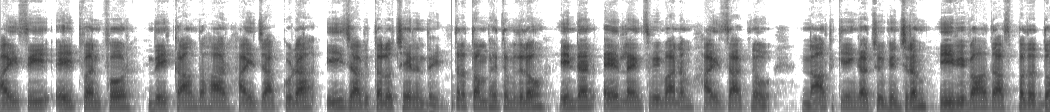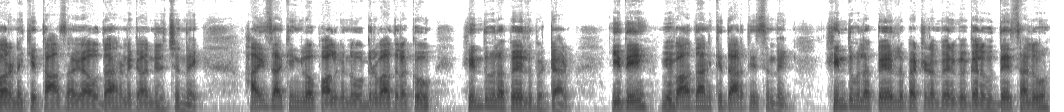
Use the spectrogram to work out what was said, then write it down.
IC eight one four the Kandahar hijack కూడా ఈ జాబితాలో చేరింది. పంతొమ్మిది తొంభై తొమ్మిదిలో ఇండియన్ ఎయిర్లైన్స్ విమానం హైజాక్ను నాటకీయంగా చూపించడం ఈ వివాదాస్పద ధోరణికి తాజాగా ఉదాహరణగా నిలిచింది. హైజాకింగ్లో పాల్గొన్న ఉగ్రవాదులకు హిందువుల పేర్లు పెట్టారు. ఇది వివాదానికి దారితీసింది. హిందువుల పేర్లు పెట్టడం వెనుక గల ఉద్దేశాలు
